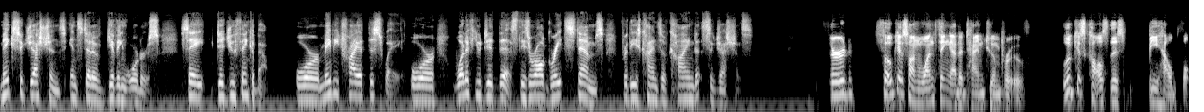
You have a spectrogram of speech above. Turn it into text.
make suggestions instead of giving orders. Say, did you think about? Or maybe try it this way. Or what if you did this? These are all great stems for these kinds of kind suggestions. Third, focus on one thing at a time to improve. Lucas calls this be helpful.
